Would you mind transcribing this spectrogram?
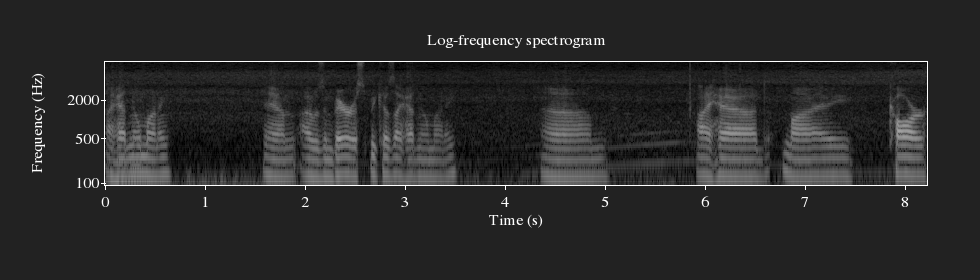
I had no money, and I was embarrassed because I had no money. Um, I had my car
